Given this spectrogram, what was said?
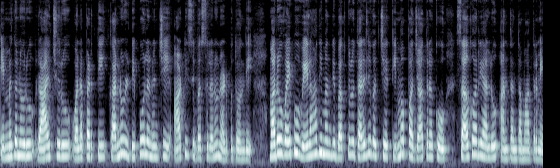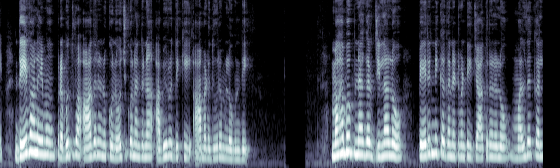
ఎమ్మెగనూరు రాయచూరు వనపర్తి కర్నూలు డిపోల నుంచి ఆర్టీసీ బస్సులను నడుపుతోంది. మరోవైపు వేలాది మంది భక్తులు తరలివచ్చే తిమ్మప్ప జాతరకు సౌకర్యాలు అంతంత మాత్రమే. దేవాలయము ప్రభుత్వ ఆదరణకు నోచుకున్నందున అభివృద్ధికి ఆమడ దూరంలో ఉంది. మహబూబ్ నగర్ జిల్లాలో పేరెన్నికగనటువంటి జాతరలలో మల్దకల్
